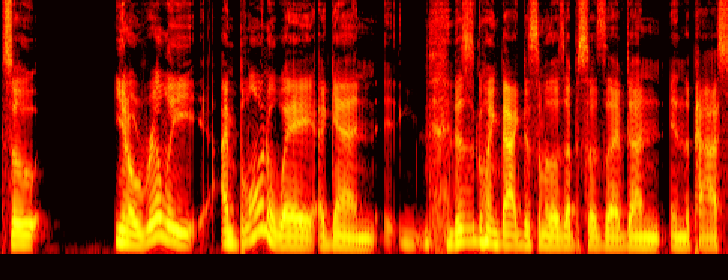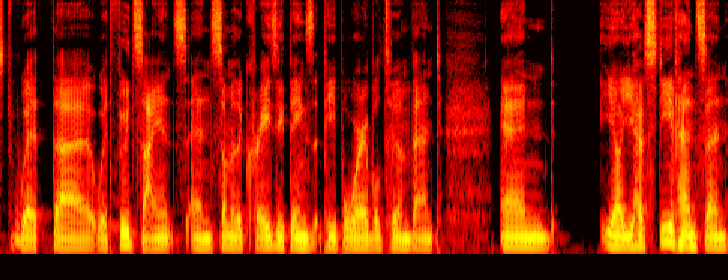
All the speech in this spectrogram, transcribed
So you know, really, I'm blown away again. This is going back to some of those episodes that I've done in the past with uh, with food science and some of the crazy things that people were able to invent. And you know, you have Steve Henson.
